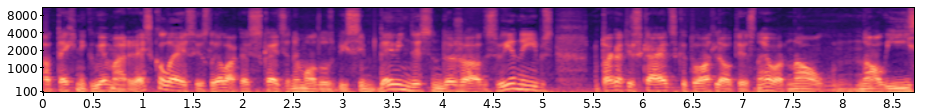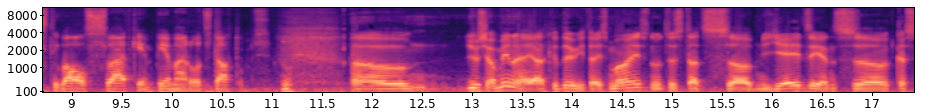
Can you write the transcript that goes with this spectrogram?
tā tehnika vienmēr ir eskalējusies. Lielākais skaits, ja nemaldos, bija 190 dažādas vienības. Nu, tagad ir skaidrs, ka to atļauties nevar. Nav, nav īsti valsts svētkiem piemērots datums. Nu. Uh, Jūs jau minējāt, ka 9. maija nu, tas tāds uh, jēdziens, uh, kas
